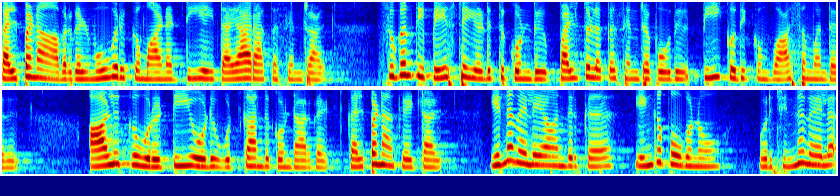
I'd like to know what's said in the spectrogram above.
கல்பனா அவர்கள் மூவருக்குமான டீயை தயாராக்க சென்றாள். சுகந்தி பேஸ்டை எடுத்துக்கொண்டு பல் துளக்க சென்றபோது டீ கொதிக்கும் வாசம் வந்தது. ஆளுக்கு ஒரு டீயோடு உட்கார்ந்து கொண்டார்கள். கல்பனா கேட்டாள் என்ன வேலையாக வந்திருக்க? எங்கே போகணும்? ஒரு சின்ன வேலை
